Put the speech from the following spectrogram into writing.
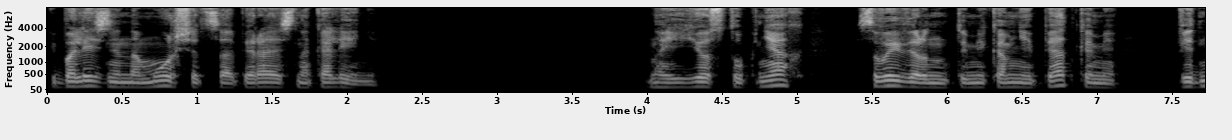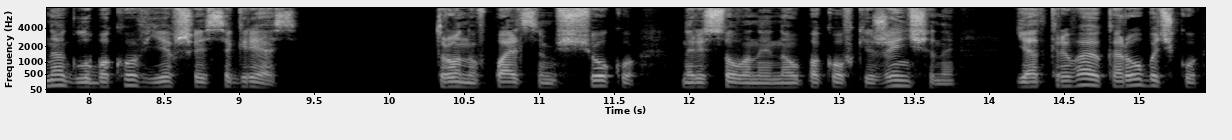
и болезненно морщится, опираясь на колени. На ее ступнях с вывернутыми ко мне пятками видна глубоко въевшаяся грязь. Тронув пальцем щеку, нарисованной на упаковке женщины, я открываю коробочку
